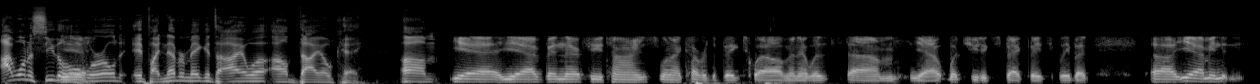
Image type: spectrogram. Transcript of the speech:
I want to see the whole world. If I never make it to Iowa, I'll die okay. Um, Yeah, yeah, I've been there a few times when I covered the Big 12, and it was, um, yeah, what you'd expect basically. But uh, yeah, I mean,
